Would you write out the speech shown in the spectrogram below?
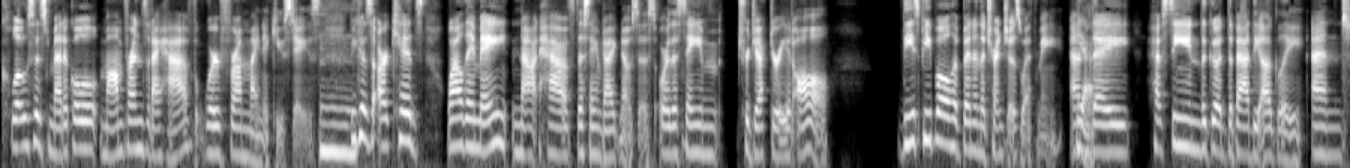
closest medical mom friends that I have were from my NICU stays. Mm, Because our kids, while they may not have the same diagnosis or the same trajectory at all, these people have been in the trenches with me and Yeah. they have seen the good, the bad, the ugly and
